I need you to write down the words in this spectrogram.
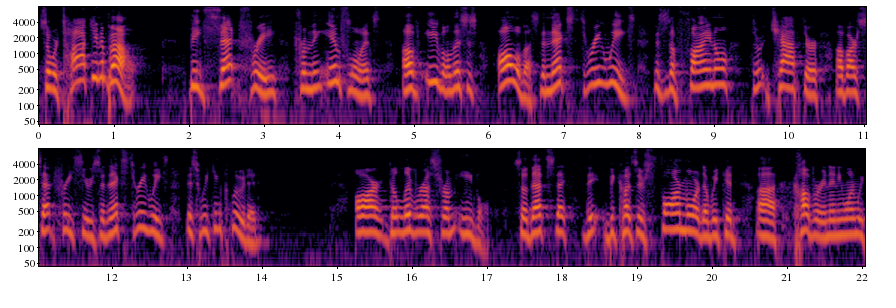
so we're talking about being set free from the influence of evil. And this is all of us. The next three weeks, this is the final th- chapter of our Set Free series. The next three weeks, this week included, are deliver us from evil. So that's the, the because there's far more that we could uh, cover in any one week.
